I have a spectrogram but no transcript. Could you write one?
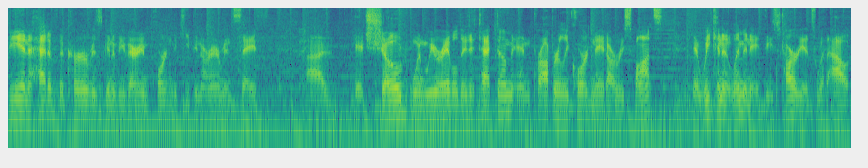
Being ahead of the curve is going to be very important to keeping our airmen safe. Uh, it showed when we were able to detect them and properly coordinate our response that we can eliminate these targets without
